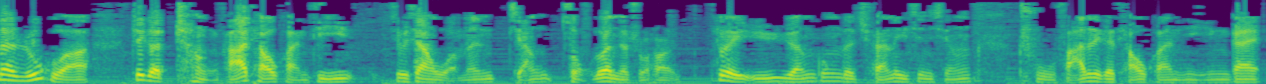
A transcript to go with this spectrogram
那如果这个惩罚条款，第一，就像我们讲总论的时候，对于员工的权利进行处罚的这个条款，你应该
